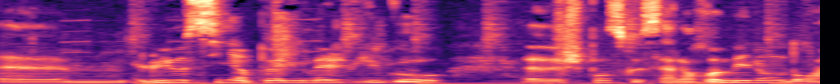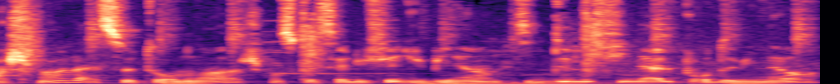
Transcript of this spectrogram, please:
6-4. lui aussi, un peu à l'image d'Hugo, euh, je pense que ça le remet dans le droit chemin, là, ce tournoi. Je pense que ça lui fait du bien. Petite demi-finale pour Dominor.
